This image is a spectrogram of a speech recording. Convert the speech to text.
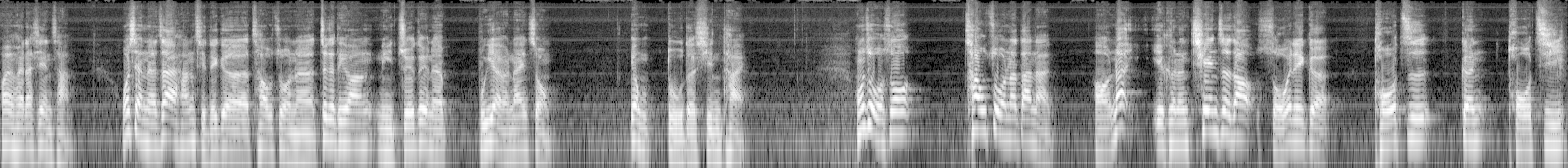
欢迎回到现场。我想呢，在行情的一个操作呢，这个地方你绝对呢不要有那一种用赌的心态。洪总，我说操作那当然，哦，那也可能牵涉到所谓的一个投资跟投机。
